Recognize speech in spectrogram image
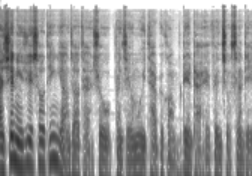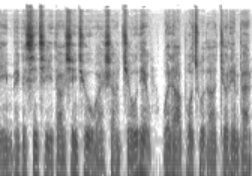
感谢您继续收听《杨照谈书》。本节目以台北广播电台 FM 九三点一，每个星期一到星期五晚上九点为大家播出到九点半。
